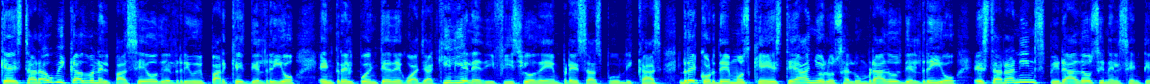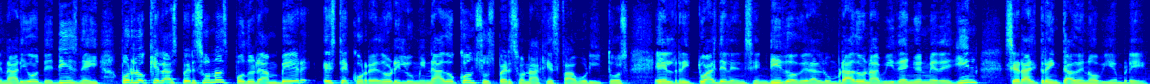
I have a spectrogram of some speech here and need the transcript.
que estará ubicado en el Paseo del Río y Parques del Río entre el puente de Guayaquil y el edificio de empresas públicas. Recordemos que este año los alumbrados del río estarán inspirados en el centenario de Disney, por lo que las personas podrán ver este corredor iluminado con sus personajes favoritos. El ritual del encendido del alumbrado navideño en Medellín será el 30 de noviembre.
